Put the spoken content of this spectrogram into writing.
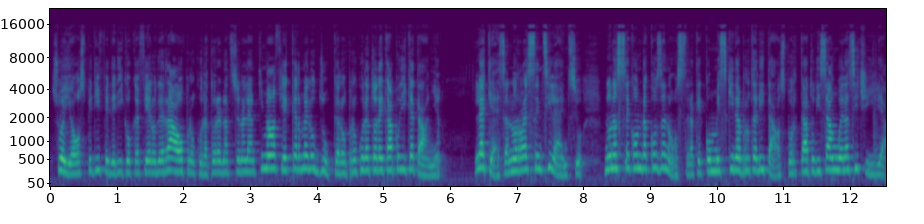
suoi ospiti Federico Cafiero De Rao, procuratore nazionale antimafia, e Carmelo Zucchero, procuratore capo di Catania. La Chiesa non resta in silenzio, non asseconda Cosa Nostra che con meschina brutalità ha sporcato di sangue la Sicilia.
